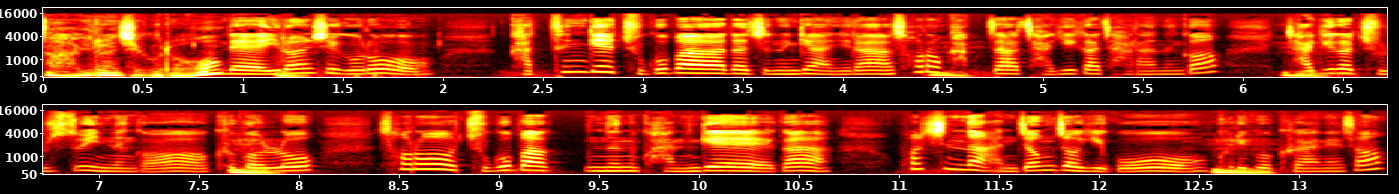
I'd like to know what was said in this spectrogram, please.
아 이런 식으로. 네 이런 식으로 같은 게 주고받아 주는 게 아니라 서로 음. 각자 자기가 잘하는 거 음. 자기가 줄 수 있는 거 그걸로 서로 주고받는 관계가 훨씬 더 안정적이고 그리고 음. 그 안에서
